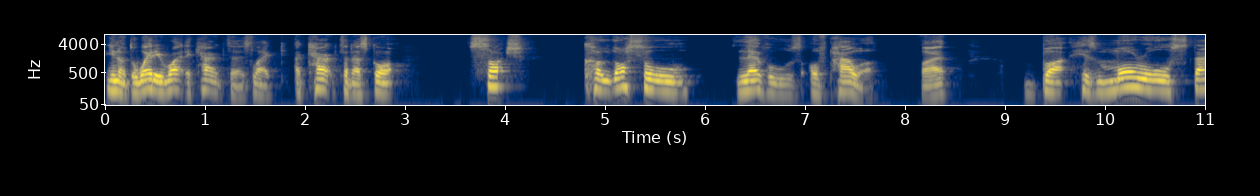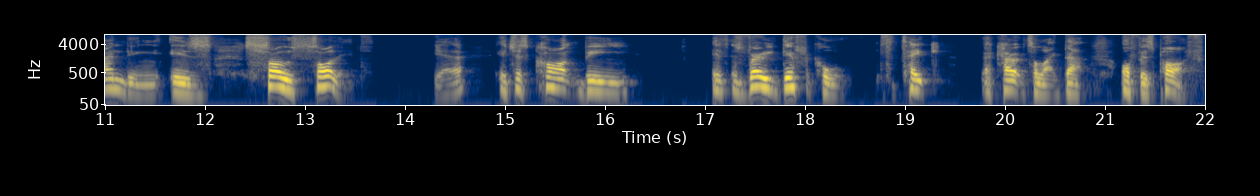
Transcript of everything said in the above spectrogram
you know, the way they write the character is like a character that's got such colossal levels of power, right? But his moral standing is so solid yeah? It just can't be it's, it's very difficult to take a character like that off his path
